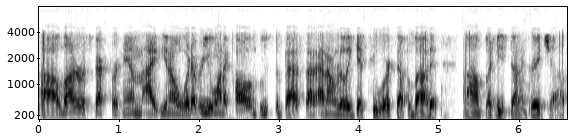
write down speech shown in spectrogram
uh, a lot of respect for him. I, you know, whatever you want to call him, who's the best, I, I don't really get too worked up about it. Uh, but he's done a great job.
